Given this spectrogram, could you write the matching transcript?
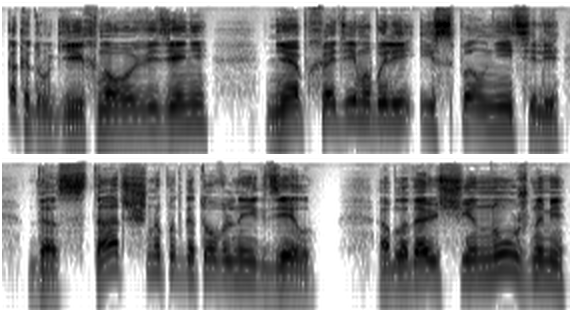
как и других нововведений, необходимы были исполнители, достаточно подготовленные к делу, обладающие нужными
